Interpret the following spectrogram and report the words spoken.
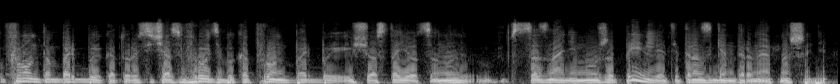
фронтом борьбы, который сейчас вроде бы как фронт борьбы еще остается, но в сознании мы уже приняли эти трансгендерные отношения –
